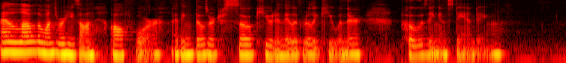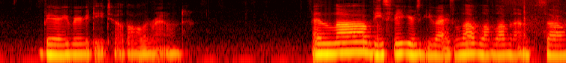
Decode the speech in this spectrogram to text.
I love the ones where he's on all four. I think those are just so cute and they look really cute when they're posing and standing. Very, very detailed all around. I love these figures, you guys. Love, love, love them. So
